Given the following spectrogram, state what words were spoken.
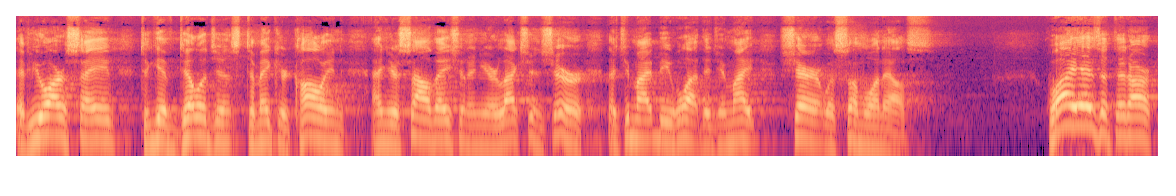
if you are saved, to give diligence to make your calling and your salvation and your election sure that you might be what? That you might share it with someone else. Why is it that our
